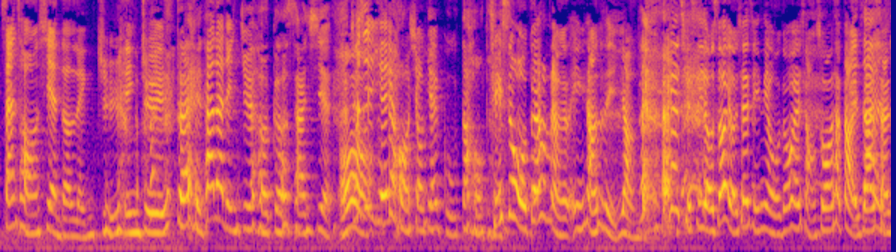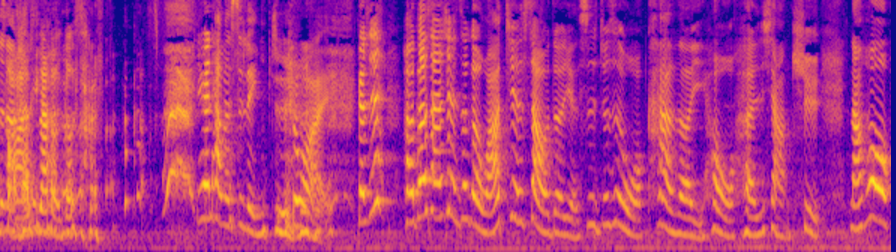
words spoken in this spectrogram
三重县的邻居。邻居，对他的邻居和歌山县，哦，就是也有熊野古道的。其实我对他们两个的印象是一样的，因为其实有时候有些景点我都会想说，他到底是在三重还是在和歌山。因为他们是邻居，对。可是和歌山县这个我要介绍的也是，就是我看了以后我很想去，然后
